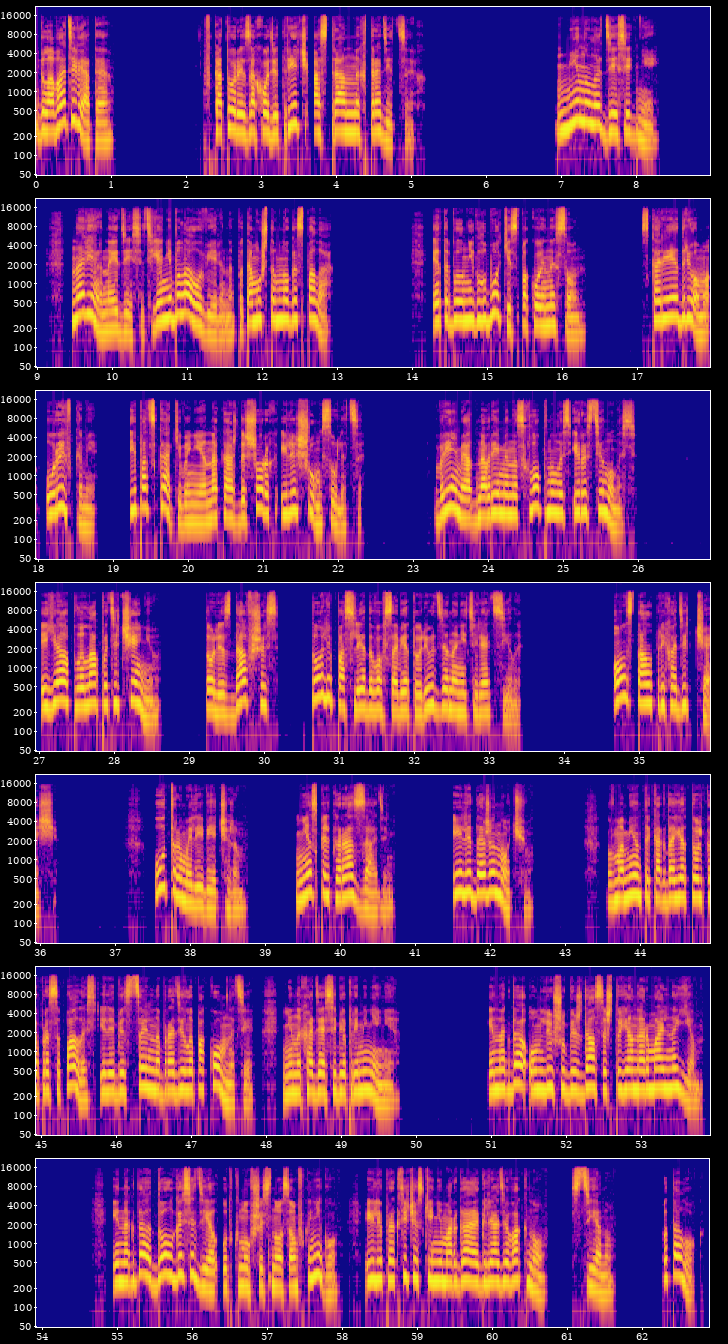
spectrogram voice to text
Глава 9, в которой заходит речь о странных традициях. Минуло 10 дней. Наверное, 10, я не была уверена, потому что много спала. Это был не глубокий спокойный сон. Скорее дрема, урывками и подскакивание на каждый шорох или шум с улицы. Время одновременно схлопнулось и растянулось. И я плыла по течению — то ли сдавшись, то ли последовав совету Рюдзина не терять силы. Он стал приходить чаще. Утром или вечером, несколько раз за день, или даже ночью. В моменты, когда я только просыпалась или бесцельно бродила по комнате, не находя себе применения. Иногда он лишь убеждался, что я нормально ем. Иногда долго сидел, уткнувшись носом в книгу, или практически не моргая, глядя в окно, стену, потолок.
